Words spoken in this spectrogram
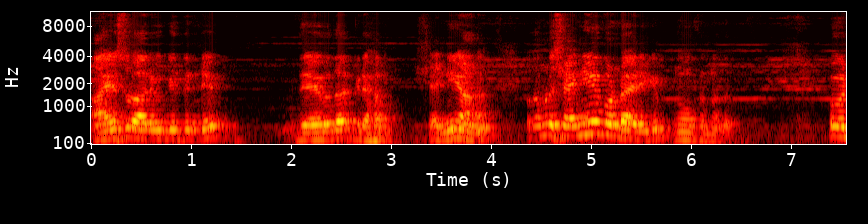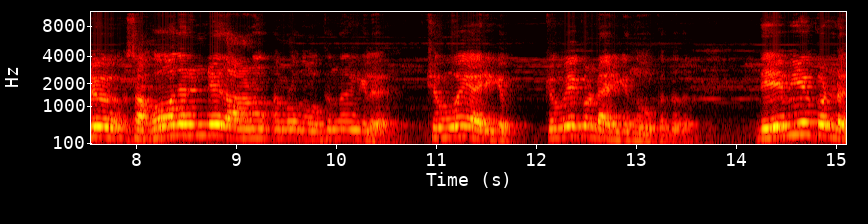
ആയുസ് ആരോഗ്യത്തിന്റെ ദേവത ഗ്രഹം ശനിയാണ്. അപ്പോൾ നമ്മൾ ശനിയെ കൊണ്ടായിരിക്കും നോക്കുന്നത്. ഇപ്പോൾ ഒരു സഹോദരന്റേതാണ് നമ്മൾ നോക്കുന്നതെങ്കിൽ ചൊവ്വയായിരിക്കും ചൊവ്വയെ കൊണ്ടായിരിക്കും നോക്കുന്നത്. ദേവിയെ കൊണ്ട്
